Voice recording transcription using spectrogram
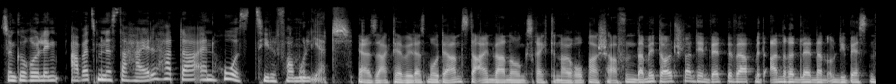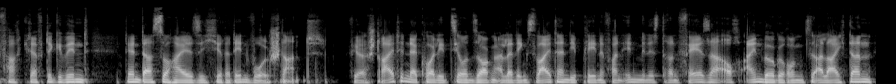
Sönke Röhling, Arbeitsminister Heil hat da ein hohes Ziel formuliert. Er sagt, er will das modernste Einwanderungsrecht in Europa schaffen, damit Deutschland den Wettbewerb mit anderen Ländern um die besten Fachkräfte gewinnt, denn das so Heil sichere den Wohlstand. Für Streit in der Koalition sorgen allerdings weiterhin die Pläne von Innenministerin Faeser, auch Einbürgerungen zu erleichtern.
